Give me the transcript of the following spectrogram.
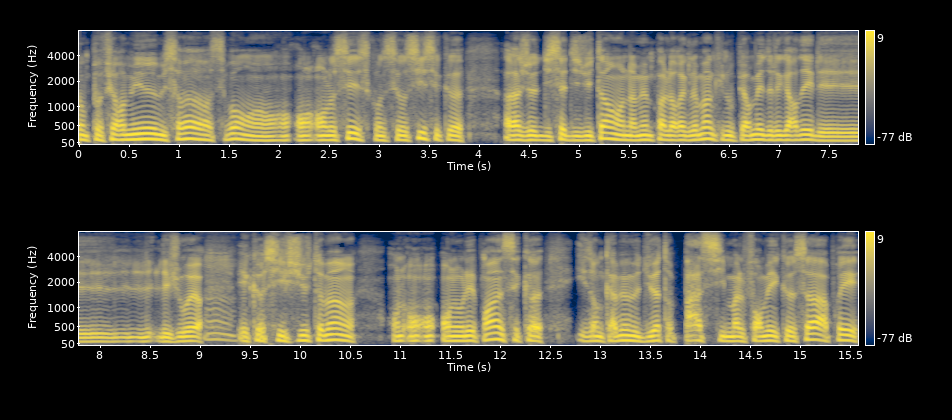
on peut faire mieux, mais ça va, c'est bon, on, on- on le sait. Ce qu'on sait aussi, c'est que à l'âge de 17-18 ans, on n'a même pas le règlement qui nous permet de les garder, les, les- les joueurs. Et que si justement on, nous les prend, c'est qu'ils ont quand même dû être pas si mal formés que ça. Après,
